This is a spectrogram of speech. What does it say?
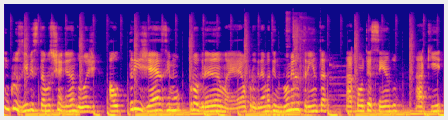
Inclusive, estamos chegando hoje ao trigésimo programa, é o programa de número 30 acontecendo aqui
